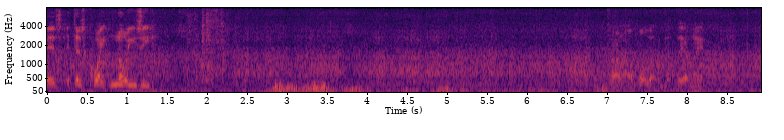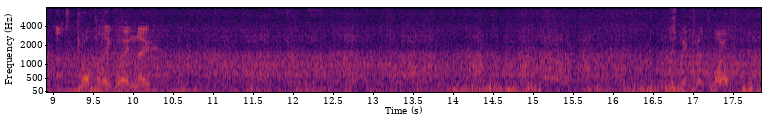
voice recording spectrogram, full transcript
is it is quite noisy. I'll turn it up a little bit there now. That's properly going now. Just wait for it to boil.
